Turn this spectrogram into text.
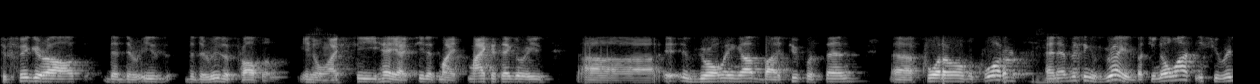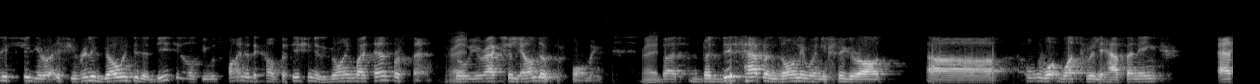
to figure out that there is that there is a problem. You know, I see, hey, I see that my my category uh, is growing up by two percent, uh, quarter over quarter, mm-hmm. and everything's great. But you know what? If you really figure, if you really go into the details, you would find that the competition is growing by 10%. Right. So you're actually underperforming. Right. But but this happens only when you figure out uh, what, what's really happening at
